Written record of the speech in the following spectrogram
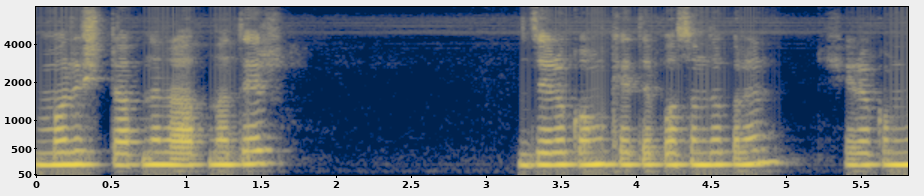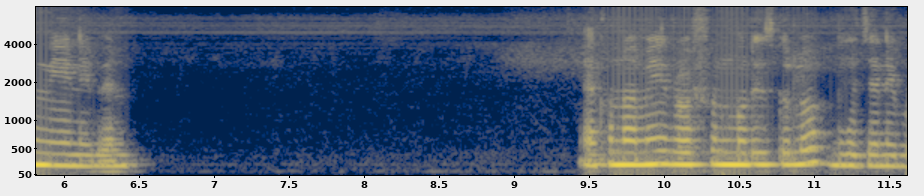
মরিচটা আপনারা আপনাদের যেরকম খেতে পছন্দ করেন, সেরকম নিয়ে নেবেন। এখন আমি রসুন মরিচগুলো ভেজে নিব।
